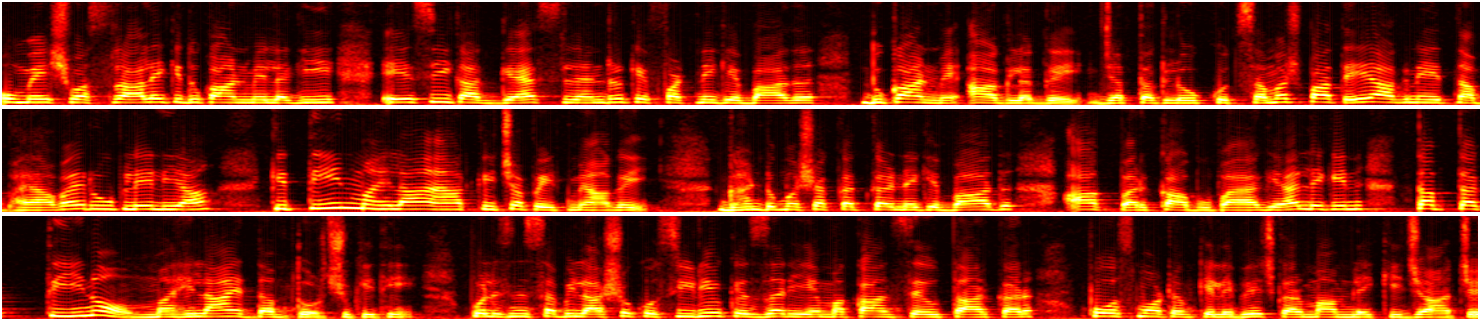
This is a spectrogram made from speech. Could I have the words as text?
उमेश वस्त्रालय की दुकान में लगी एसी का गैस सिलेंडर के फटने के बाद दुकान में आग लग गई। जब तक लोग कुछ समझ पाते, आग ने इतना भयावह रूप ले लिया कि तीन महिलाएँ आग की चपेट में आ गई। घंटों मशक्कत करने के बाद आग पर काबू पाया गया, लेकिन तब तक तीनों महिलाएँ दम तोड़ चुकी थी। पुलिस ने सभी लाशों को सीढ़ियों के ज़रिए मकान से उतारकर पोस्टमार्टम के लिए भेजकर मामले की जाँच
